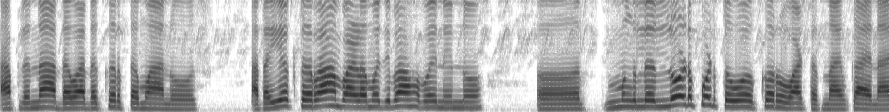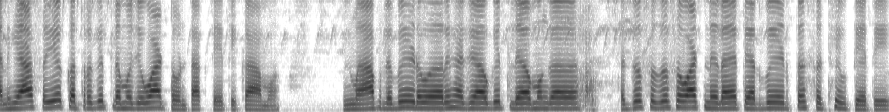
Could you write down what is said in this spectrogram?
आपलं नादवाद करतं माणूस. आता एक तर रांबाळलं म्हणजे भावा बहिणींनो मग ल- लोड पडतो व करू वाटत नाही काय नाही. आणि हे असं एकत्र घेतलं म्हणजे वाटून टाकते ती कामं. मग आपल्या बेडवर ह्याच्यावर घेतल्या मग जसं जसं वाटणीला येतात बेड तसं ठेवते ते.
